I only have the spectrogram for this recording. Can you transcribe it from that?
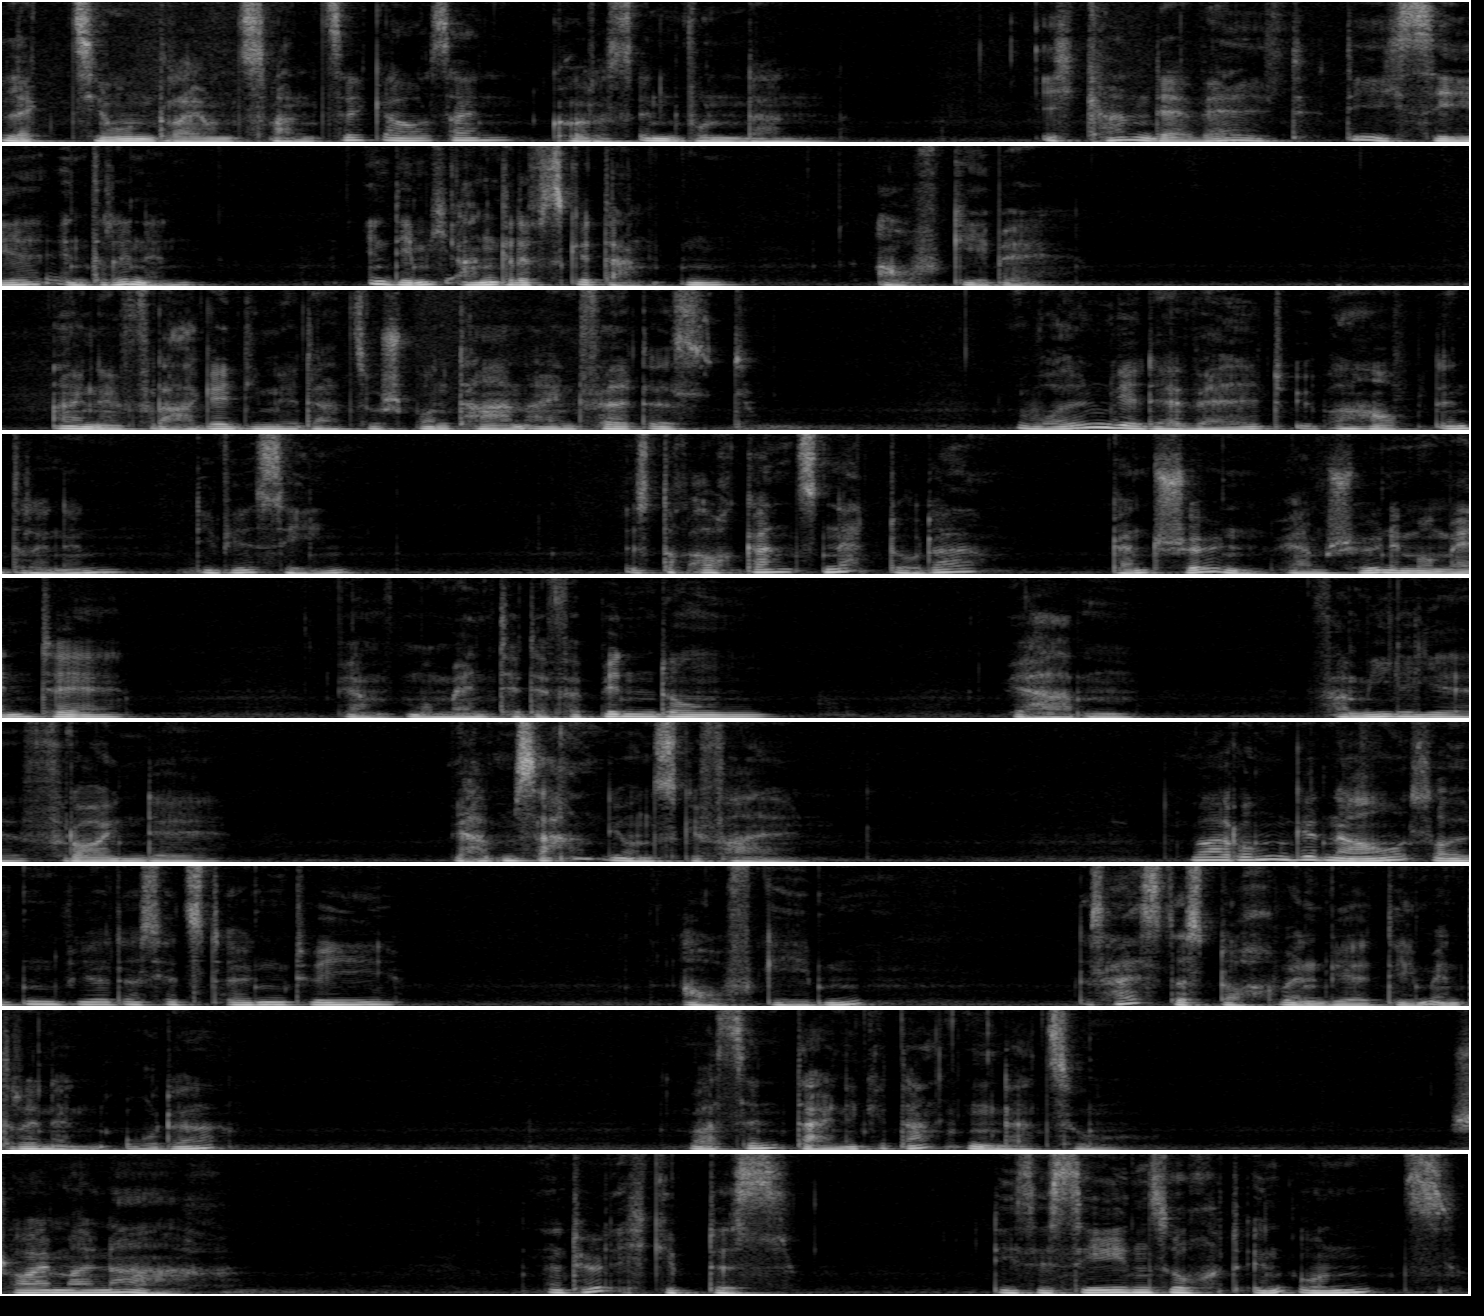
Lektion 23 aus Ein Kurs in Wundern. Ich kann der Welt, die ich sehe, entrinnen, indem ich Angriffsgedanken aufgebe. Eine Frage, die mir dazu spontan einfällt, ist, wollen wir der Welt überhaupt entrinnen, die wir sehen? Ist doch auch ganz nett, oder? Ganz schön. Wir haben schöne Momente. Wir haben Momente der Verbindung. Wir haben Familie, Freunde. Wir haben Sachen, die uns gefallen. Warum genau sollten wir das jetzt irgendwie aufgeben? Das heißt es doch, wenn wir dem entrinnen, oder? Was sind deine Gedanken dazu? Schau einmal nach. Natürlich gibt es diese Sehnsucht in uns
